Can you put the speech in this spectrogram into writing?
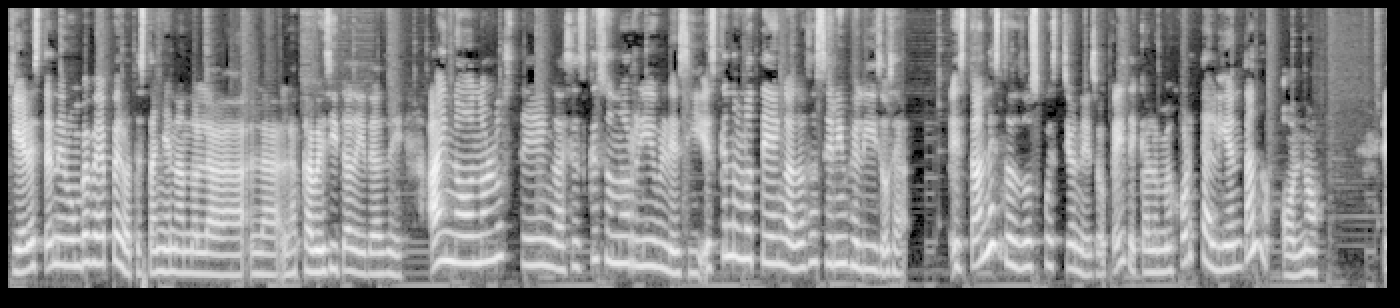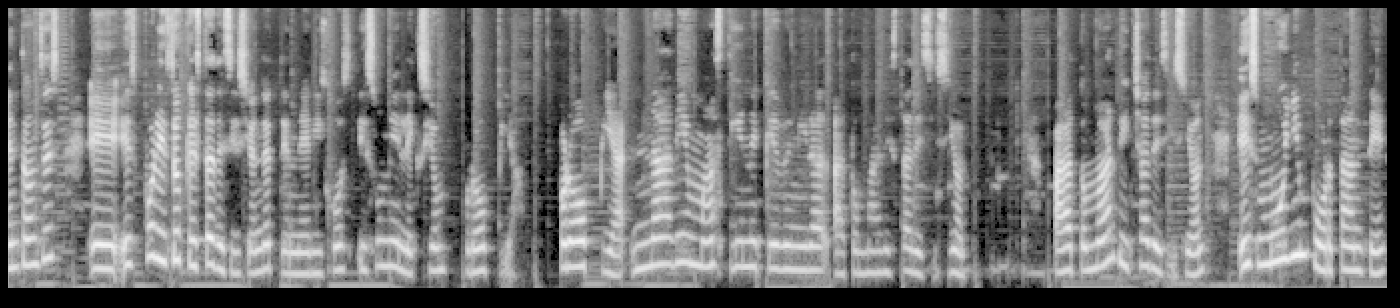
quieres tener un bebé, pero te están llenando la, la, cabecita de ideas de, ay, no, no los tengas, es que son horribles y es que no lo tengas, vas a ser infeliz. O sea, están estas dos cuestiones, ¿ok? De que a lo mejor te alientan o no. Entonces, eh, es por eso que esta decisión de tener hijos es una elección propia, propia. Nadie más tiene que venir a tomar esta decisión. Para tomar dicha decisión es muy importante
